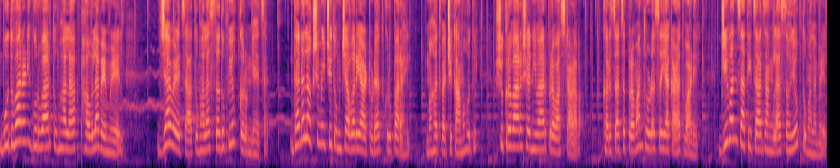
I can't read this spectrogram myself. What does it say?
बुधवार आणि गुरुवार तुम्हाला फावला वेळ मिळेल. ज्या वेळेचा तुम्हाला सदुपयोग करून घ्यायचा आहे. धनलक्ष्मीची तुमच्यावर या आठवड्यात कृपा राहील. महत्वाची कामं होतील. शुक्रवार शनिवार प्रवास टाळावा. खर्चाचं प्रमाण थोडंसं या काळात वाढेल. जीवनसाथीचा चांगला सहयोग तुम्हाला मिळेल.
